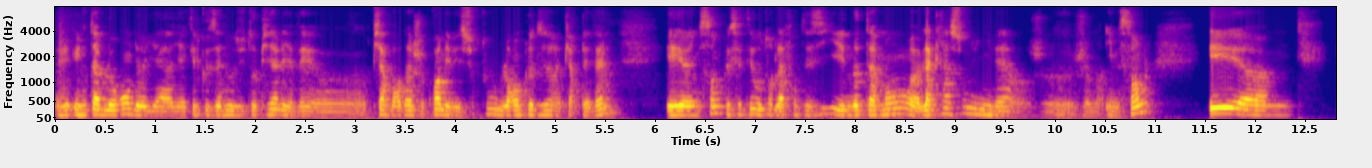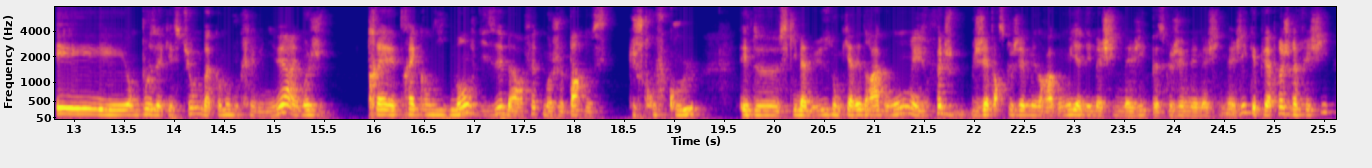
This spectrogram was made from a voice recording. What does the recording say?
une table ronde il y, a, il y a quelques années aux Utopiales. Il y avait euh, Pierre Bordas, je crois, mais il y avait surtout Laurent Klotzer et Pierre Pével. Et euh, il me semble que c'était autour de la fantaisie et notamment euh, la création d'univers, hein, je, je, il me semble. Et, et on pose la question, bah, comment vous créez l'univers? Et moi, je, très, très candidement, je disais, bah, en fait, moi, je pars de ce que je trouve cool et de ce qui m'amuse. Donc, il y a des dragons, et en fait, j'ai parce que j'aime les dragons, il y a des machines magiques parce que j'aime les machines magiques, et puis après, je réfléchis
